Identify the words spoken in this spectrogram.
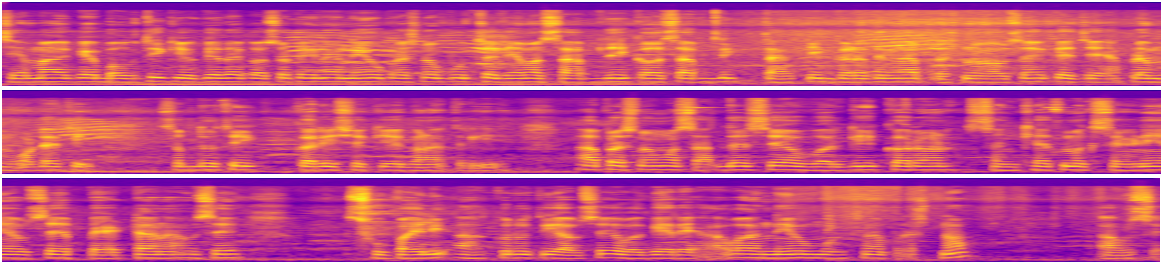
જેમાં કે બૌદ્ધિક યોગ્યતા કસોટીના નેવું પ્રશ્નો પૂછશે જેમાં શાબ્દિક, અશાબ્દિક, તાર્કિક ગણતરીના પ્રશ્નો આવશે કે જે આપણે મોઢેથી, શબ્દોથી કરી શકીએ ગણતરી આ પ્રશ્નોમાં સાદૃશ્ય વર્ગીકરણ, સંખ્યાત્મક શ્રેણી આવશે પેટર્ન આવશે, છુપાયેલી આકૃતિ આવશે વગેરે આવા નેવું માર્ક્સના પ્રશ્નો આવશે.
